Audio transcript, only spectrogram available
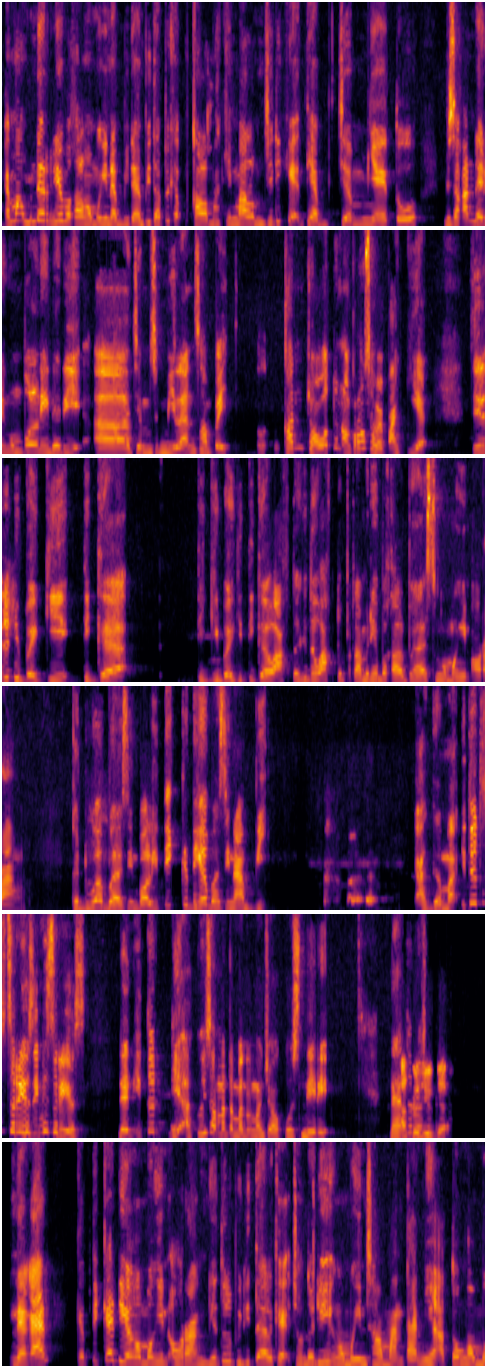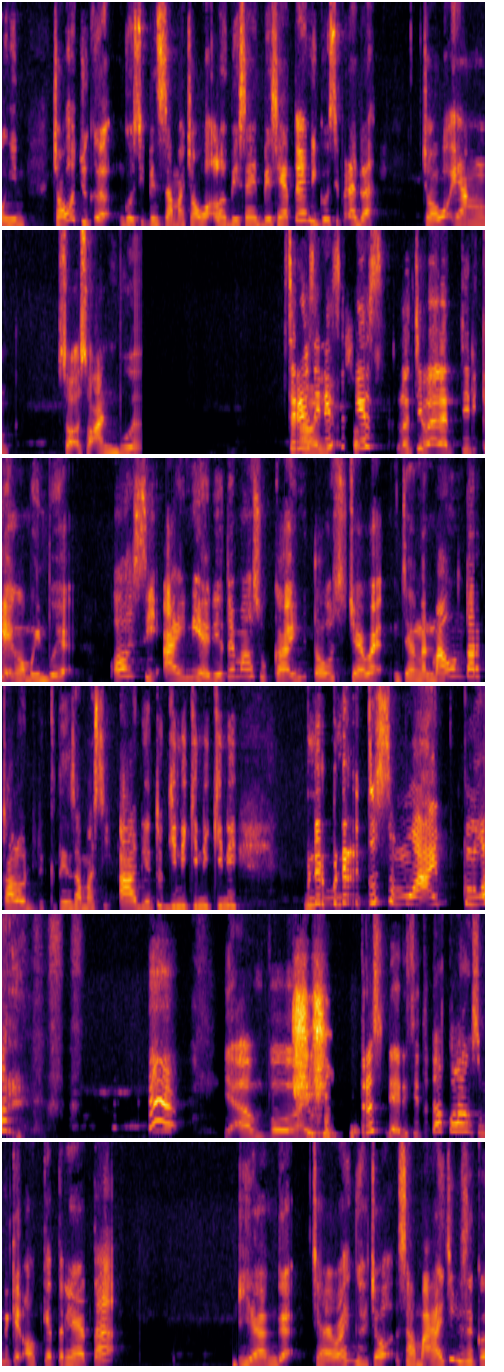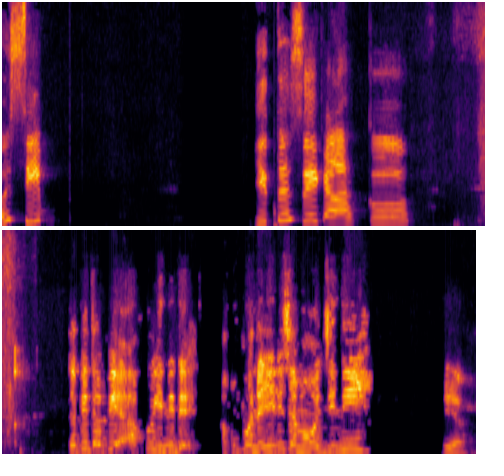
emang bener dia bakal ngomongin nabi-nabi tapi kalau makin malam jadi kayak tiap jamnya itu misalkan dari ngumpul nih dari uh, jam 9 sampai kan cowok tuh nongkrong sampai pagi ya jadi itu dibagi tiga tiga bagi tiga waktu gitu waktu pertama dia bakal bahas ngomongin orang kedua bahasin politik ketiga bahasin nabi. Agama. Itu tuh serius ini serius. Dan itu diakui sama teman-teman cowokku sendiri. Nah aku terus juga. Nah kan, ketika dia ngomongin orang, dia tuh lebih detail. Kayak contoh dia ngomongin sama mantannya atau ngomongin cowok juga gosipin sama cowok loh. Biasanya. Biasanya tuh yang digosipin adalah cowok yang sok-sokan buat. Serius Ah, ini iya, so- serius, lucu banget. Jadi kayak ngomongin Boya. Oh si A ini ya, dia tuh emang suka ini tau si cewek. Jangan mau ntar kalau dideketin sama si A, dia tuh gini gini gini. Bener-bener itu semua aib keluar. ya ampun. Terus dari situ tuh aku langsung mikir, oke ternyata ya nggak cewek nggak cowok sama aja bisa gosip. Gitu sih kalau aku. tapi tapi aku ini deh aku mau nanya nih sama Oji nih Iya.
